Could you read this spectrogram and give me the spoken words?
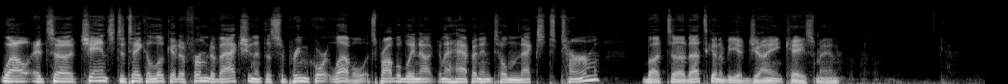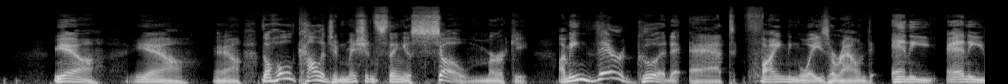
Well, it's a chance to take a look at affirmative action at the Supreme Court level. It's probably not going to happen until next term. But uh, that's going to be a giant case, man. Yeah, yeah, yeah. The whole college admissions thing is so murky. I mean, they're good at finding ways around any any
